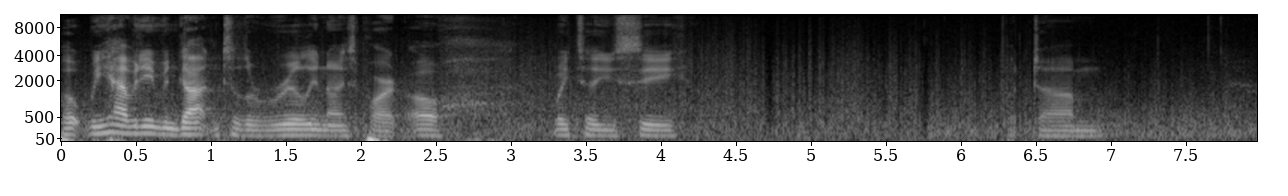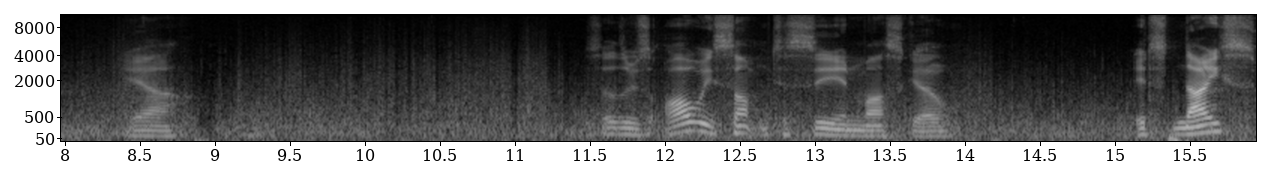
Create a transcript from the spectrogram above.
But we haven't even gotten to the really nice part. Oh, wait till you see. But, um, yeah. So there's always something to see in Moscow. It's nice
